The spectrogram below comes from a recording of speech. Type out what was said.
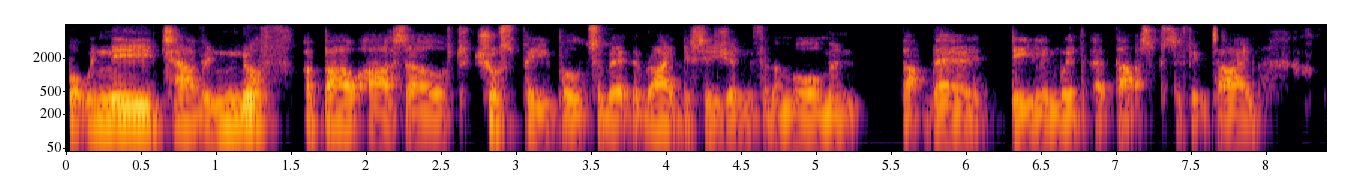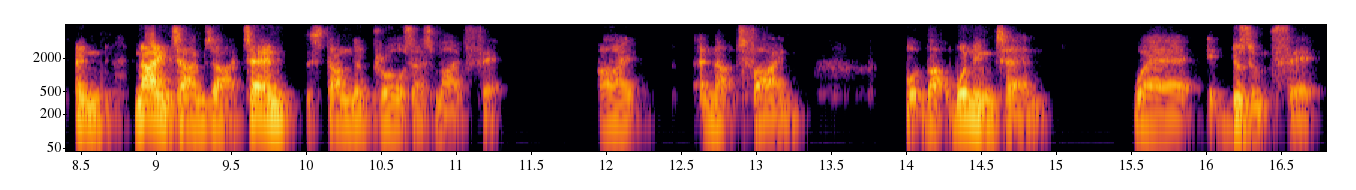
but we need to have enough about ourselves to trust people to make the right decision for the moment that they're dealing with at that specific time. And nine times out of 10, the standard process might fit. Right. And that's fine. But that one in 10 where it doesn't fit,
